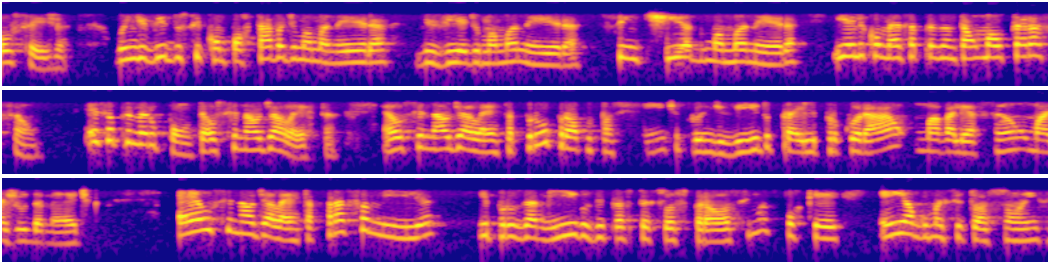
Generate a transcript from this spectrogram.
Ou seja, o indivíduo se comportava de uma maneira, vivia de uma maneira, sentia de uma maneira e ele começa a apresentar uma alteração. Esse é o primeiro ponto, é o sinal de alerta. É o sinal de alerta para o próprio paciente, para o indivíduo, para ele procurar uma avaliação, uma ajuda médica. É o sinal de alerta para a família e para os amigos e para as pessoas próximas, porque em algumas situações,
